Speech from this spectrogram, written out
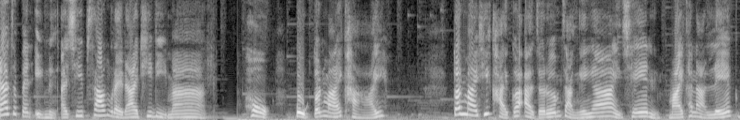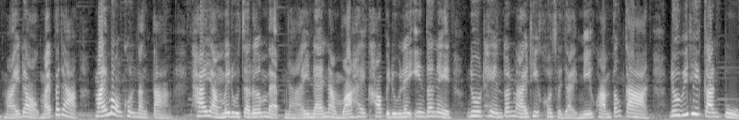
น่าจะเป็นอีกหนึ่งอาชีพสร้างรายได้ที่ดีมาก 6. ปลูกต้นไม้ขาย ต้นไม้ที่ขายก็อาจจะเริ่มจากง่ายๆ เช่น ไม้ขนาดเล็ก ไม้ดอก ไม้ประดับ ไม้มงคลต่างๆ ถ้ายังไม่รู้จะเริ่มแบบไหน แนะนำว่าให้เข้าไปดูในอินเทอร์เน็ต ดูเทรนต้นไม้ที่คนส่วนใหญ่มีความต้องการ ดูวิธีการปลูก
